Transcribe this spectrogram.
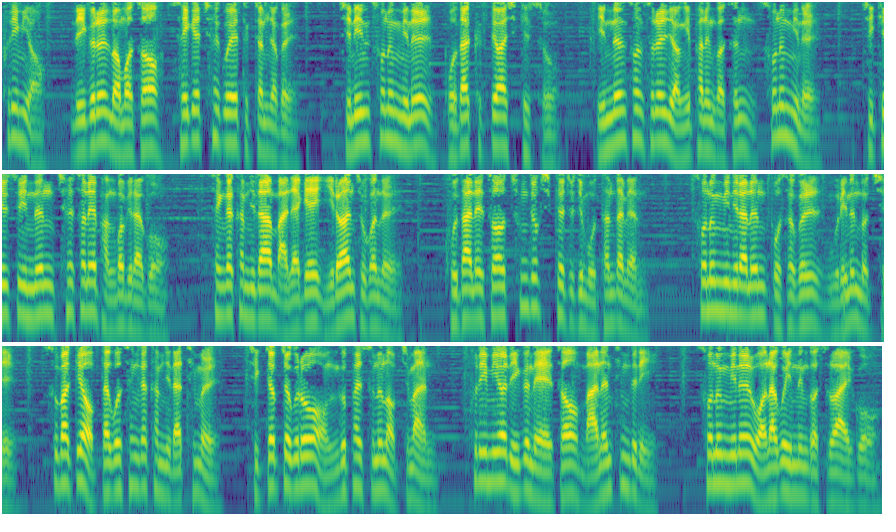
프리미어 리그를 넘어서 세계 최고의 득점력을 지닌 손흥민을 보다 극대화시킬 수 있는 선수를 영입하는 것은 손흥민을 지킬 수 있는 최선의 방법이라고 생각합니다. 만약에 이러한 조건을 구단에서 충족시켜주지 못한다면 손흥민이라는 보석을 우리는 놓칠 수밖에 없다고 생각합니다. 팀을 직접적으로 언급할 수는 없지만 프리미어 리그 내에서 많은 팀들이 손흥민을 원하고 있는 것으로 알고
